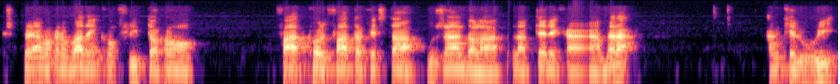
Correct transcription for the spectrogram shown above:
speriamo che non vada in conflitto con fa, col fatto che sta usando la, la telecamera, anche lui,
